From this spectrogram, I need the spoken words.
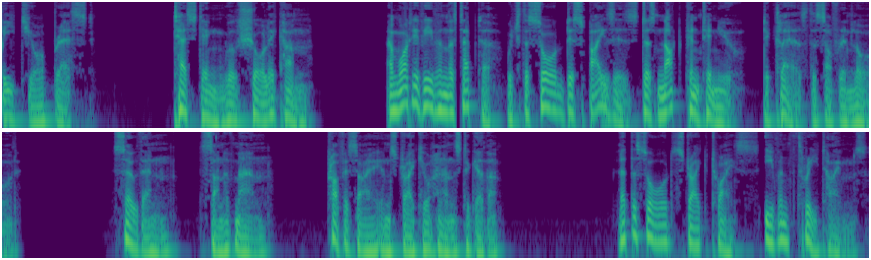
beat your breast. Testing will surely come. And what if even the scepter, which the sword despises, does not continue, declares the sovereign Lord? So then, Son of man, prophesy and strike your hands together. Let the sword strike twice, even three times.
